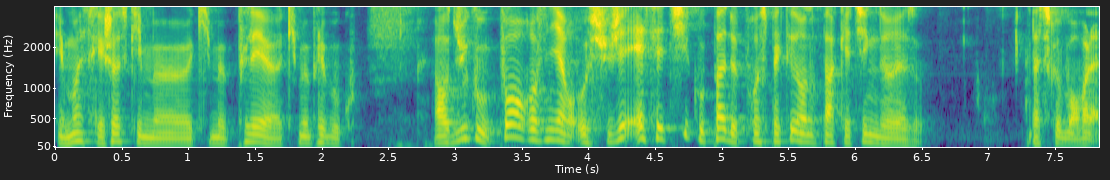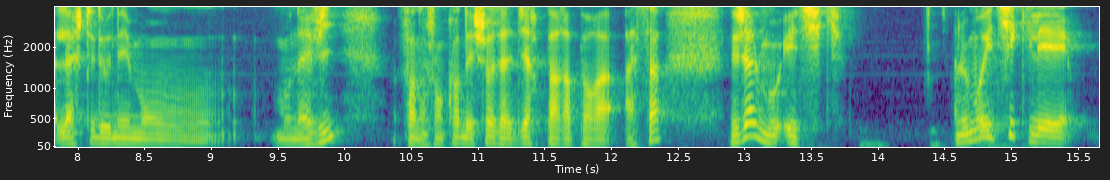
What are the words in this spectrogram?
et moi, c'est quelque chose qui me, qui me plaît, euh, qui me plaît beaucoup. Alors du coup, pour en revenir au sujet, est-ce éthique ou pas de prospecter dans le marketing de réseau? Parce que bon, voilà, là, je t'ai donné mon, mon avis. Enfin, j'ai encore des choses à dire par rapport à, ça. Déjà, le mot éthique. Le mot éthique, il est,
